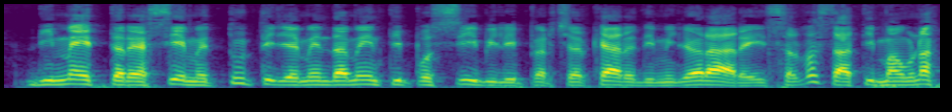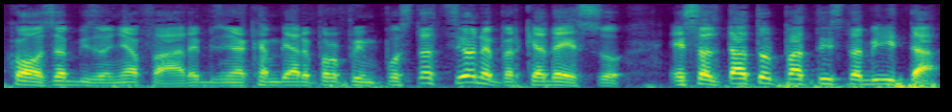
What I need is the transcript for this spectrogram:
di mettere assieme tutti gli emendamenti possibili per cercare di migliorare il salva stati, ma una cosa bisogna fare, bisogna cambiare proprio impostazione perché adesso è saltato il patto di stabilità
